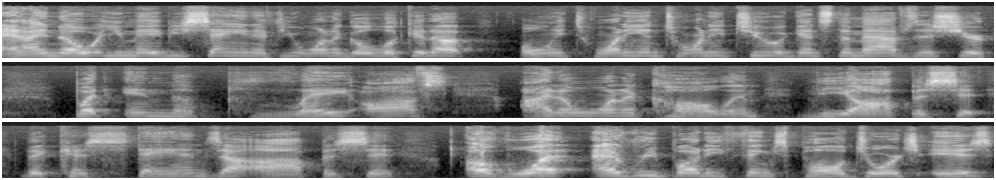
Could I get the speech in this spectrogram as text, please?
And I know what you may be saying if you want to go look it up. Only 20 and 22 against the Mavs this year. But in the playoffs, I don't want to call him the opposite, the Costanza opposite of what everybody thinks Paul George is.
